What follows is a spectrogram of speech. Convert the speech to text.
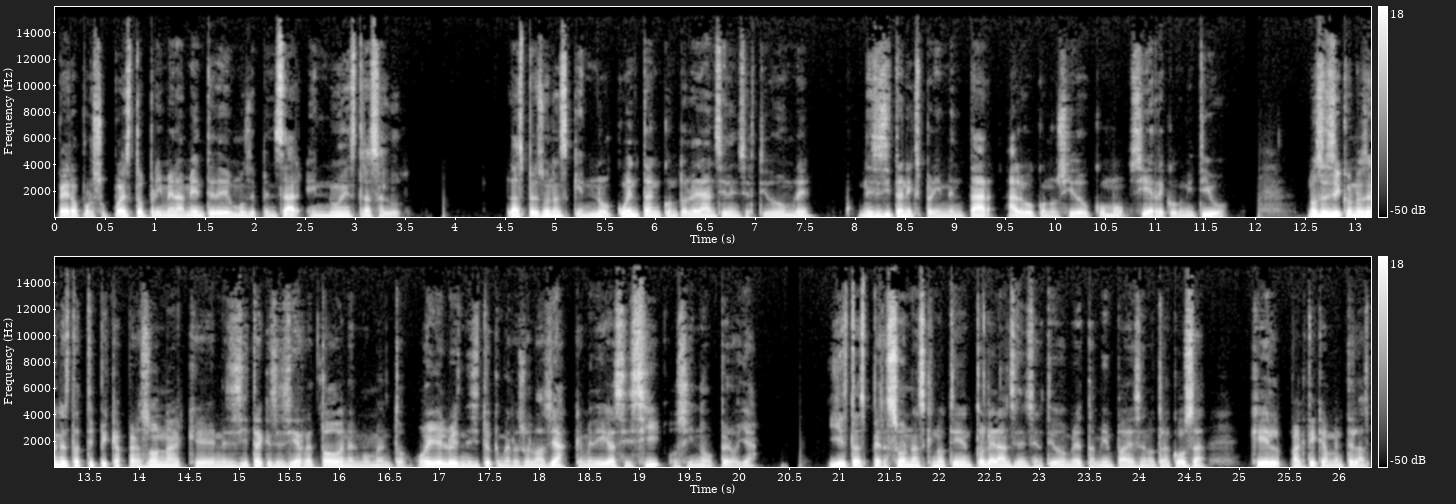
Pero por supuesto, primeramente debemos de pensar en nuestra salud. Las personas que no cuentan con tolerancia a la incertidumbre necesitan experimentar algo conocido como cierre cognitivo. No sé si conocen esta típica persona que necesita que se cierre todo en el momento. Oye Luis, necesito que me resuelvas ya, que me digas si sí o si no, pero ya. Y estas personas que no tienen tolerancia la incertidumbre también padecen otra cosa, que prácticamente las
